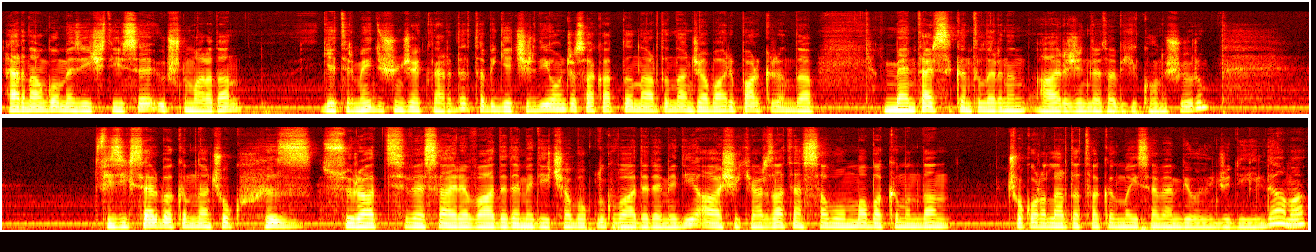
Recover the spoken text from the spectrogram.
Hernan Gomez hiç değilse 3 numaradan getirmeyi düşüneceklerdir. Tabi geçirdiği onca sakatlığın ardından Jabari Parker'ın da mental sıkıntılarının haricinde tabii ki konuşuyorum. Fiziksel bakımdan çok hız, sürat vesaire vaat edemediği, çabukluk vaat edemediği aşikar. Zaten savunma bakımından çok oralarda takılmayı seven bir oyuncu değildi ama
